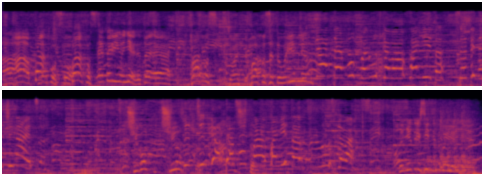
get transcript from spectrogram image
А, а, Бакхус. Бакхус. Это Рим. Нет, это э, Бакхус. Бакхус это у римлян. Четвертая буква русского алфавита! С этой начинается! Чего? Чего? Четвертая буква алфавита русского! Да не трясите вы ее.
